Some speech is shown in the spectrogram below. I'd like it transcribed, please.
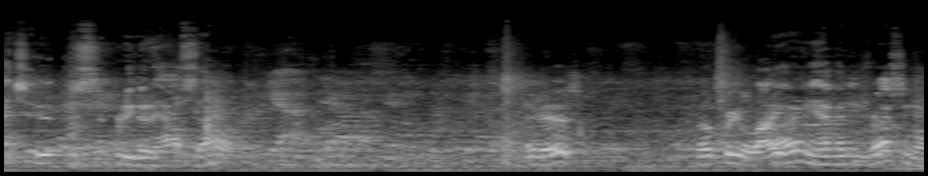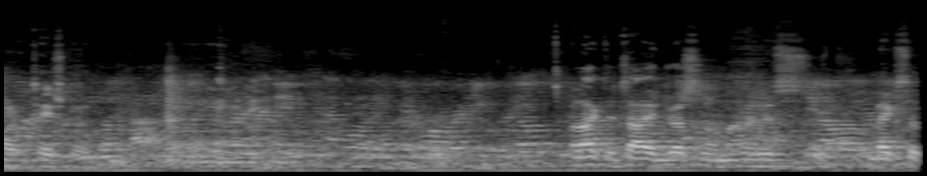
Actually, this is a pretty good house salad. It is. Feels pretty light. I don't even have any dressing on it. It tastes good. I like the Italian dressing on mine. It's, it makes it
